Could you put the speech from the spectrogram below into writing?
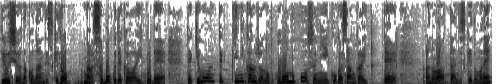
優秀な子なんですけど、まあ、素朴で可愛い子で、で、基本的に彼女のホームコースに古賀さんが行って、あの、回ったんですけれどもね、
